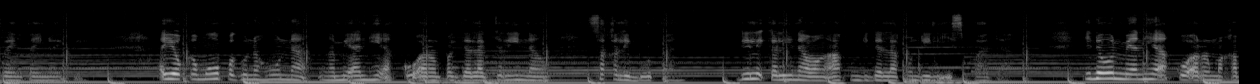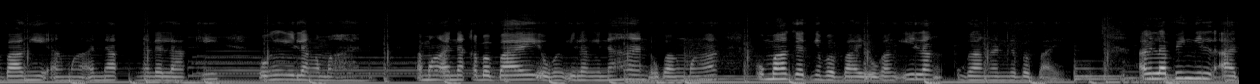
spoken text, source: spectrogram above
39 Ayaw ka mo pagunahuna nga mianhi ako aron pagdalag kalinaw sa kalibutan. Dili kalinaw ang akong gidala kun dili espada. Hinuon mianhi ako aron makabangi ang mga anak nga lalaki ug ang ilang amahan. Ang mga anak nga babae ug ang ilang inahan ug ang mga umagad nga babae ug ang ilang ugangan nga babae. Ang labing ngilad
